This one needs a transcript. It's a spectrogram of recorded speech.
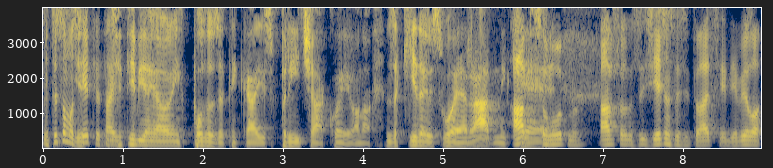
I to sam osjetio taj... Si ti bio jedan od onih poduzetnika iz priča koji ono, zakidaju svoje radnike. Apsolutno, apsolutno. Sjećam se situacije gdje je bilo,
